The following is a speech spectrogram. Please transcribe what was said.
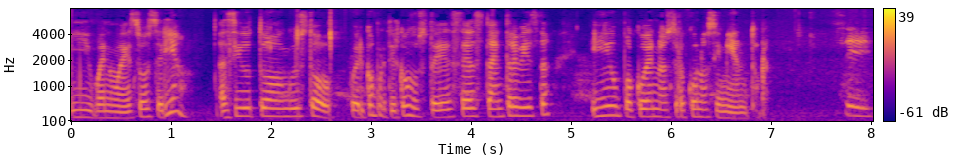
Y bueno, eso sería. Ha sido todo un gusto poder compartir con ustedes esta entrevista y un poco de nuestro conocimiento. Sí,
